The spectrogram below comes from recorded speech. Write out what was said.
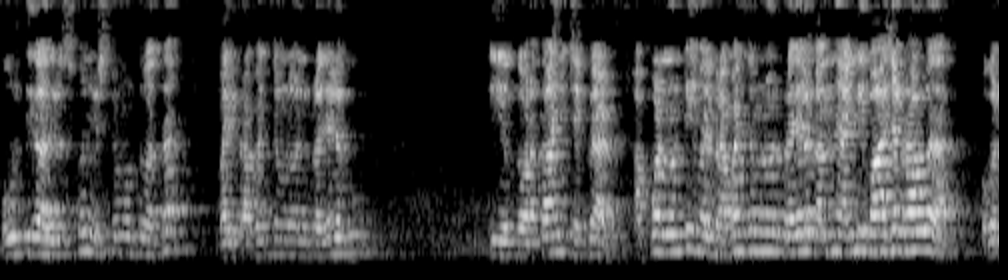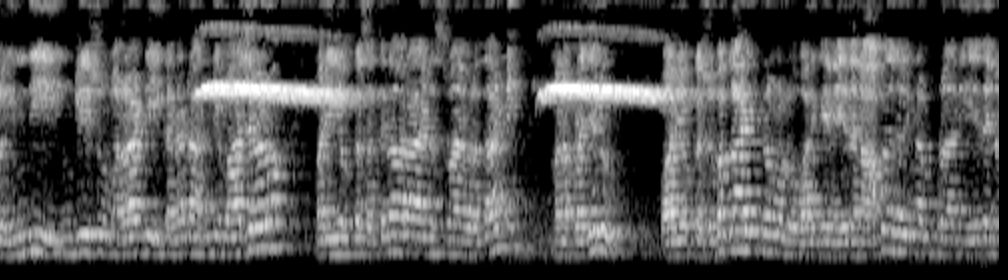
పూర్తిగా తెలుసుకొని విష్ణుమూర్తి వద్ద మరి ప్రపంచంలోని ప్రజలకు ఈ యొక్క వ్రతాన్ని చెప్పాడు. అప్పటి నుండి మరి ప్రపంచంలోని ప్రజలకు అన్ని అన్ని భాషలు రావు కదా. ఒకరు హిందీ ఇంగ్లీషు మరాఠీ కన్నడ అన్ని భాషలలో మరి యొక్క సత్యనారాయణ స్వామి వ్రతాన్ని మన ప్రజలు వారి యొక్క శుభ కార్యక్రమంలో వారికి ఏదైనా ఆపద కలిగినప్పుడు కానీ ఏదైనా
